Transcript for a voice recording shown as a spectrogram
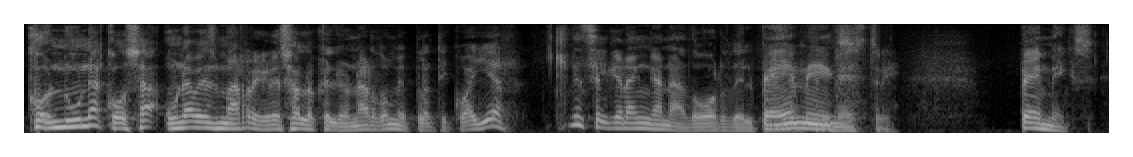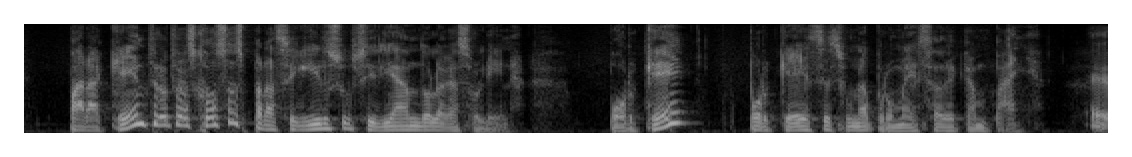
Con una cosa, una vez más regreso a lo que Leonardo me platicó ayer. ¿Quién es el gran ganador del Pemex? trimestre? Pemex. ¿Para qué? Entre otras cosas, para seguir subsidiando la gasolina. ¿Por qué? Porque esa es una promesa de campaña. Eh,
